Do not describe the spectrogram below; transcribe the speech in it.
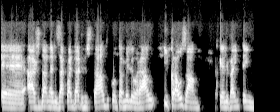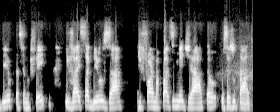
é, ajudar a analisar a qualidade do resultado, quanto a melhorá-lo e para usá-lo. Porque ele vai entender o que está sendo feito e vai saber usar de forma quase imediata os resultados.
